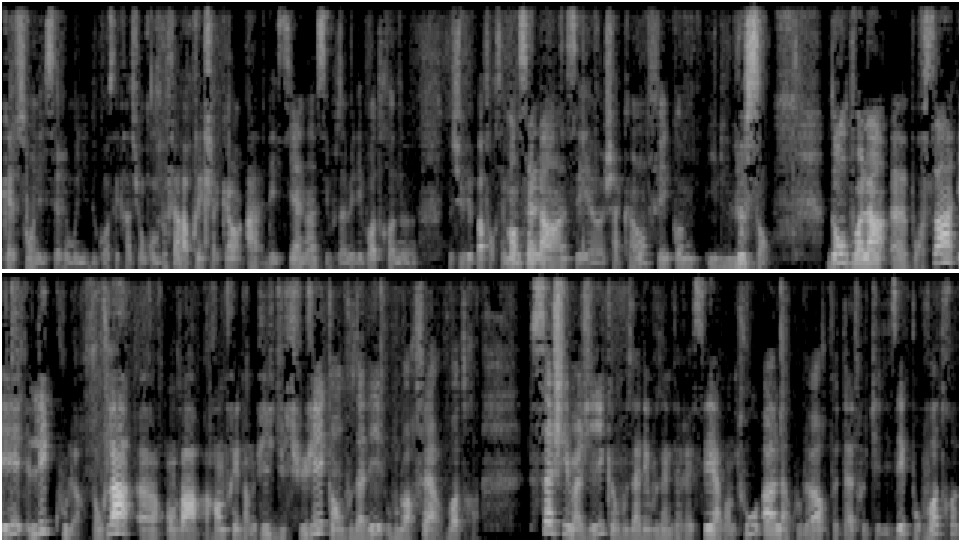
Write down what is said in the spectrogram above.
quelles sont les cérémonies de consécration qu'on peut faire? Après, chacun a les siennes. Hein. Si vous avez les vôtres, ne, suivez pas forcément celle-là. Hein. C'est euh, chacun fait comme il le sent. Donc voilà euh, pour ça et les couleurs. Donc là, euh, on va rentrer dans le vif du sujet quand vous allez vouloir faire votre sachet magique, vous allez vous intéresser avant tout à la couleur peut-être utilisée pour votre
